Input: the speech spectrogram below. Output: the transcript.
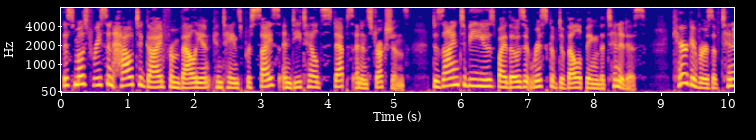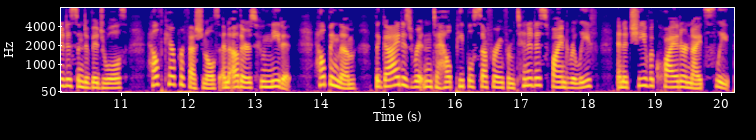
This most recent how to guide from Valleant contains precise and detailed steps and instructions designed to be used by those at risk of developing the tinnitus, caregivers of tinnitus individuals, healthcare professionals, and others who need it. Helping them, the guide is written to help people suffering from tinnitus find relief and achieve a quieter night's sleep.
